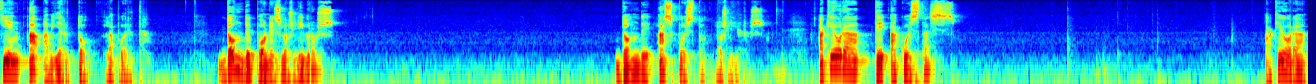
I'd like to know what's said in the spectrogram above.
¿Quién ha abierto la puerta? ¿Dónde pones los libros? ¿Dónde has puesto los libros? ¿A qué hora te acuestas? ¿A qué hora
